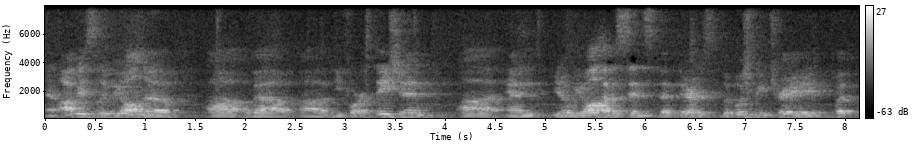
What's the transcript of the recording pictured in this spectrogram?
And obviously we all know uh, about uh, deforestation, uh, and you know we all have a sense that there's the bushmeat trade, but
